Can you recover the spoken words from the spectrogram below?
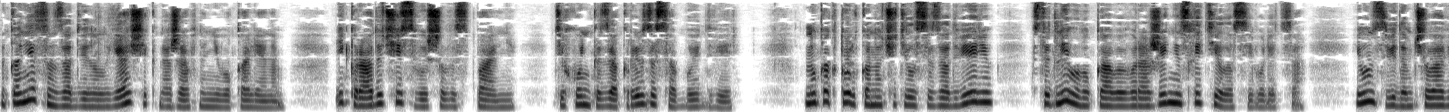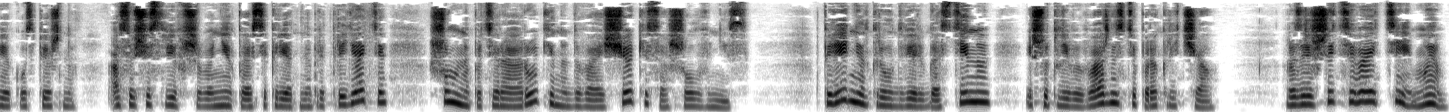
Наконец он задвинул ящик, нажав на него коленом, и, крадучись, вышел из спальни, тихонько закрыв за собой дверь. Но как только он очутился за дверью, стыдливо-лукавое выражение слетело с его лица, и он с видом человека, успешно осуществившего некое секретное предприятие, шумно потирая руки, надувая щеки, сошел вниз. В передней открыл дверь в гостиную и шутливой важностью прокричал. «Разрешите войти, мэм?»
